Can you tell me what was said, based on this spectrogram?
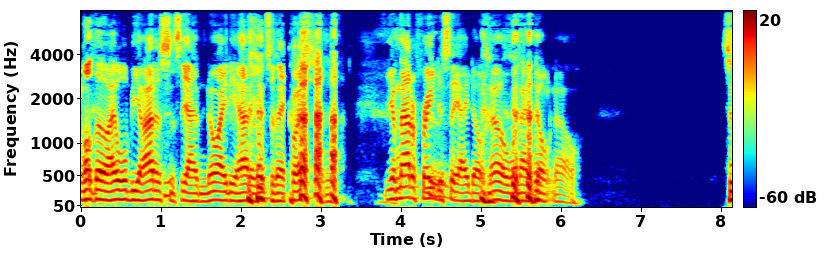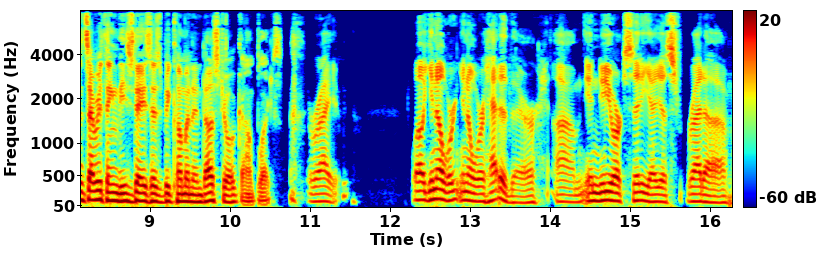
Although I will be honest and say I have no idea how to answer that question. I'm not afraid to say I don't know when I don't know. Since everything these days has become an industrial complex. right. Well, you know we're you know we're headed there. Um, in New York City, I just read a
